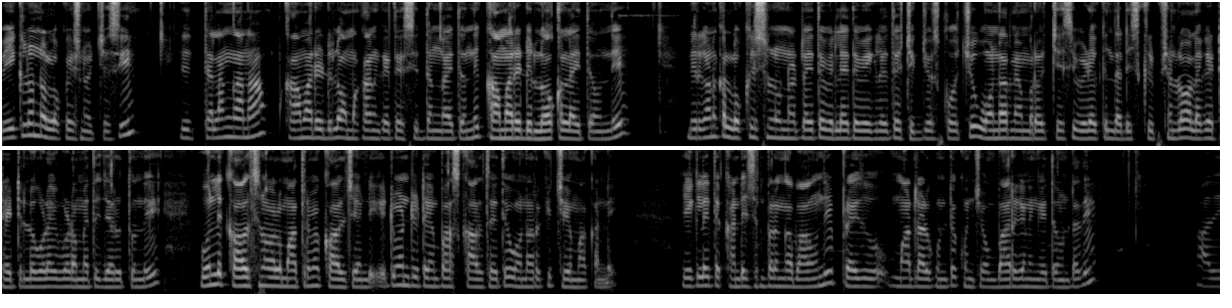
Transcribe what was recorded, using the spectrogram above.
వెహికల్ ఉన్న లొకేషన్ వచ్చేసి ఇది తెలంగాణ కామారెడ్డిలో అమ్మకానికి అయితే సిద్ధంగా అయితే ఉంది. కామారెడ్డి లోకల్ అయితే ఉంది. మీరు కనుక లొకేషన్లో ఉన్నట్లయితే వెళ్ళైతే వెహికల్ అయితే చెక్ చేసుకోవచ్చు. ఓనర్ నెంబర్ వచ్చేసి వీడియో కింద డిస్క్రిప్షన్లో అలాగే టైటిల్లో కూడా ఇవ్వడం అయితే జరుగుతుంది. ఓన్లీ కావాల్సిన వాళ్ళు మాత్రమే కాల్ చేయండి. ఎటువంటి టైంపాస్ కాల్స్ అయితే ఓనర్కి చేయమాకండి. వెహికల్ అయితే కండిషన్ పరంగా బాగుంది. ప్రైస్ మాట్లాడుకుంటే కొంచెం బార్గెనింగ్ అయితే ఉంటుంది. అది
